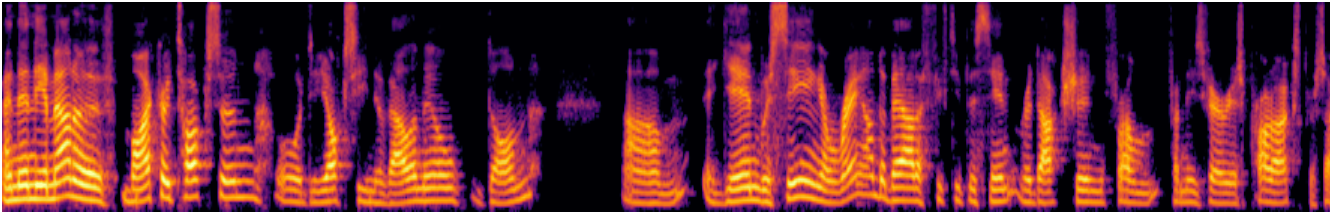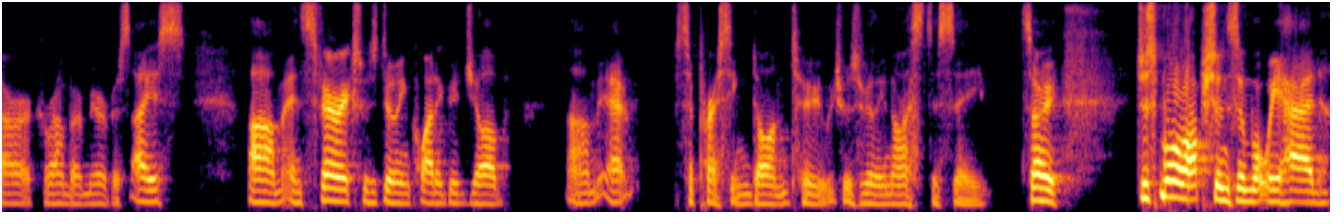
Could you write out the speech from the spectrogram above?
And then the amount of mycotoxin or deoxynivalenol, DON, um, again, we're seeing around about a 50% reduction from, from these various products, Prosaro, Caramba, Miravis Ace. Um, and Sphaerex was doing quite a good job um, at suppressing Don too, which was really nice to see. So just more options than what we had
